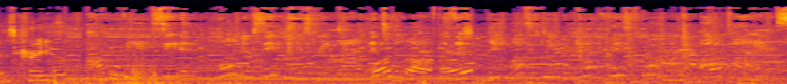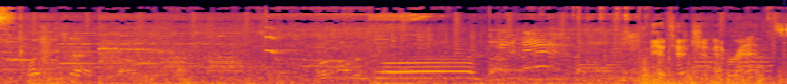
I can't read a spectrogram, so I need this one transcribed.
It's crazy. Photography exceeded. Hold your safety restraint down What until the all heck? position. You must keep your head faced forward at all times. What did you say? The attention never ends.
